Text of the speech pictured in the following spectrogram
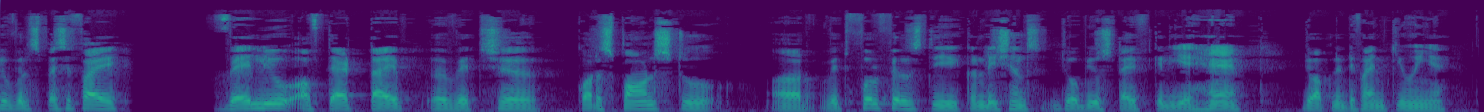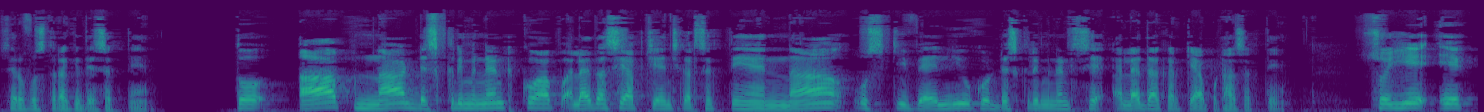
you will specify value of that type which corresponds to اور وچ فلفلس دی کنڈیشنس جو بھی اس ٹائپ کے لیے ہیں جو آپ نے ڈیفائن کی ہوئی ہیں صرف اس طرح کی دے سکتے ہیں تو آپ نہ ڈسکریمنٹ کو آپ علیحدہ سے آپ چینج کر سکتے ہیں نہ اس کی ویلیو کو ڈسکریمنٹ سے علیحدہ کر کے آپ اٹھا سکتے ہیں سو so یہ ایک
